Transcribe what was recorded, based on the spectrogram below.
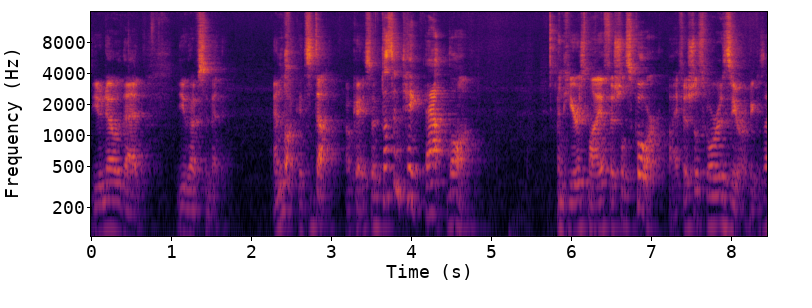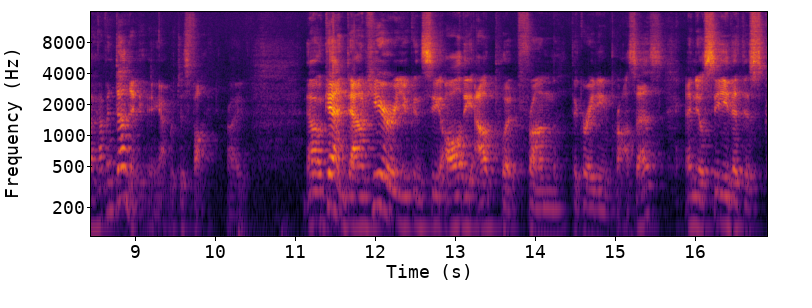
you know that you have submitted. And look, it's done, okay? So it doesn't take that long. And here's my official score. My official score is zero because I haven't done anything yet, which is fine, right? Now again, down here, you can see all the output from the grading process, and you'll see that this,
